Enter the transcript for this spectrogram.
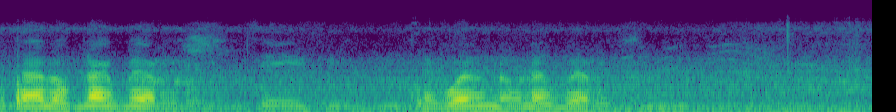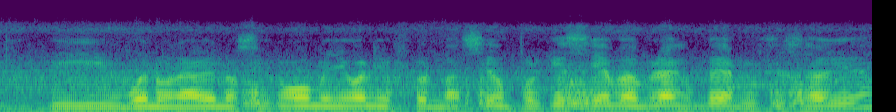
estaban los Blackberries. Sí, sí. ¿Se acuerdan? Los Blackberries. Y bueno, una vez no sé cómo me llegó la información. ¿Por qué se llama Blackberry? ¿Usted sabía?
